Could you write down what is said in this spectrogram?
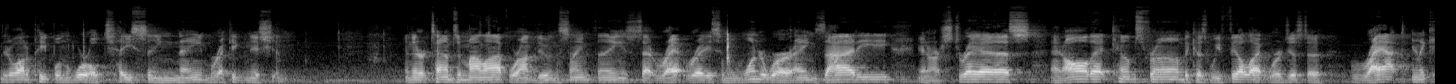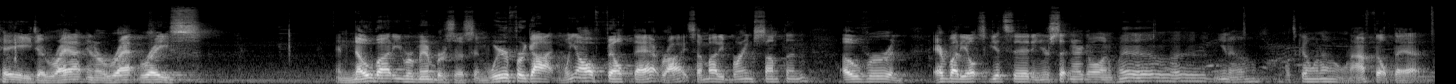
There are a lot of people in the world chasing name recognition. And there are times in my life where I'm doing the same thing. It's that rat race, and we wonder where our anxiety and our stress and all that comes from because we feel like we're just a rat in a cage, a rat in a rat race. And nobody remembers us, and we're forgotten. We all felt that, right? Somebody brings something over, and everybody else gets it, and you're sitting there going, Well, uh, you know, what's going on? I felt that.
